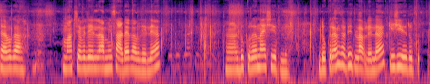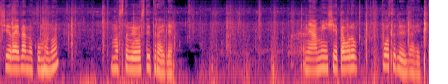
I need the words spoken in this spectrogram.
ह्या बघा मागच्या वेळेला आम्ही साड्या लावलेल्या. हां डुकरं नाही शिरले. डुकरांसाठीच लावलेल्या की शिर शिरायला नको म्हणून मस्त व्यवस्थित राहिल्या. आणि आम्ही शेतावर पोचलेले आहेत.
